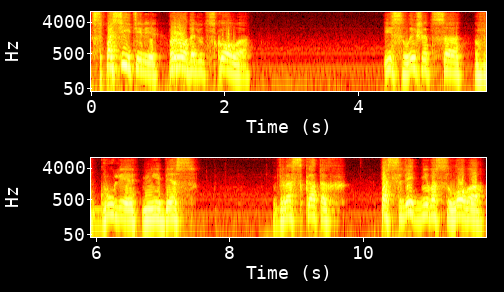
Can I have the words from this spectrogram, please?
спасители рода людского? И слышится в гуле небес, в раскатах последнего слова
